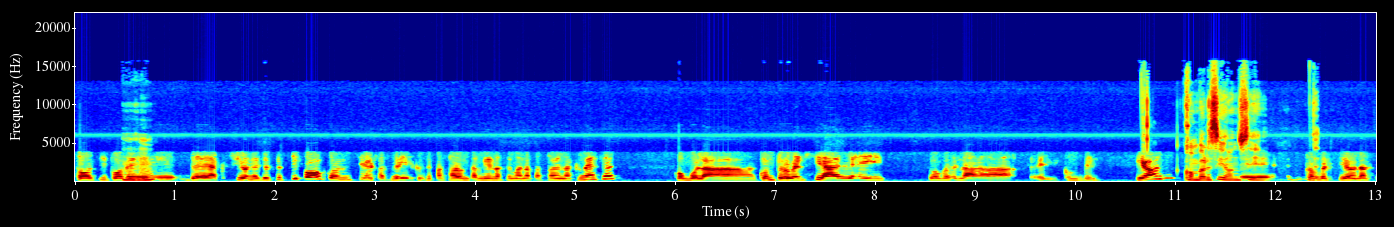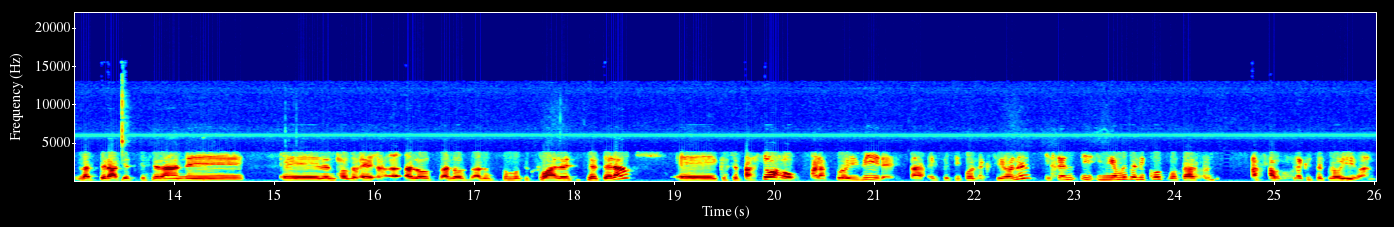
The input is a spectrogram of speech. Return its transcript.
todo tipo de, de, acciones de este tipo, con ciertas leyes que se pasaron también la semana pasada en la Knesset, como la controversial ley sobre la eh, conversión. Conversión, sí. Eh, conversión, las, las, terapias que se dan eh, dentro de, a, los, a, los, a los homosexuales, etcétera. Que se pasó para prohibir este tipo de acciones y, y, miembros del Likud votaron a favor de que se prohíban.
